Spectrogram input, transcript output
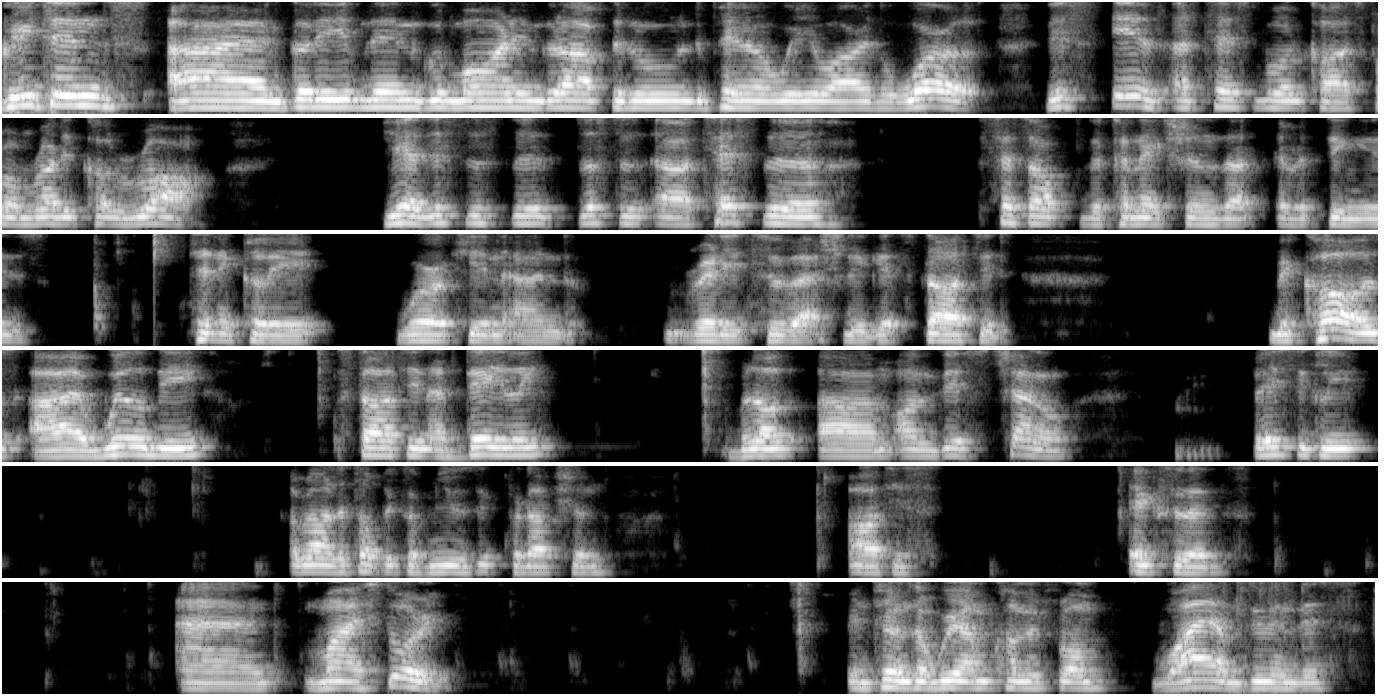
Greetings and good evening, good morning, good afternoon, depending on where you are in the world. This is a test broadcast from Radical Raw. Yeah, just to, just to uh, test the set up the connections that everything is technically working and ready to actually get started. Because I will be starting a daily blog um, on this channel, basically around the topics of music production, artist excellence, and my story in terms of where I'm coming from, why I'm doing this,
